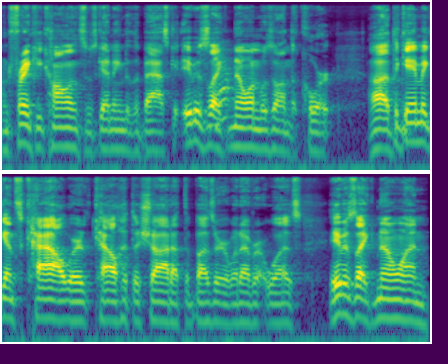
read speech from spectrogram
when Frankie Collins was getting to the basket, it was like no one was on the court. Uh, the game against Cal, where Cal hit the shot at the buzzer or whatever it was, it was like no one,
